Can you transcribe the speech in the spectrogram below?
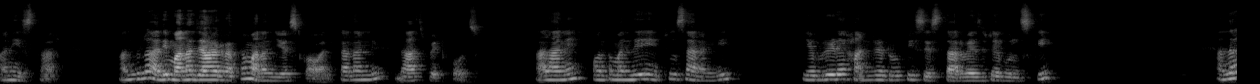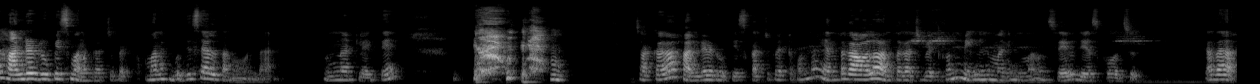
అని ఇస్తారు. అందులో అది మన జాగ్రత్త మనం చేసుకోవాలి. కదండి? దాచిపెట్టుకోవచ్చు. అలానే కొంతమంది చూశానండి. ఎవ్రీడే హండ్రెడ్ రూపీస్ ఇస్తారు వెజిటేబుల్స్కి. అందులో హండ్రెడ్ రూపీస్ మనం ఖర్చు పెట్టాం. మనకు బుద్ధిశాలితనం ఉండాలి. ఉన్నట్లయితే చక్కగా హండ్రెడ్ రూపీస్ ఖర్చు పెట్టకుండా ఎంత కావాలో అంత ఖర్చు పెట్టుకొని మిగిలిన మనీని మనం సేవ్ చేసుకోవచ్చు. కదా?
